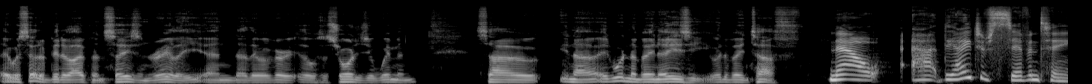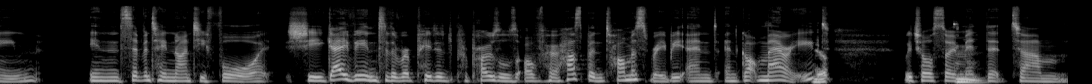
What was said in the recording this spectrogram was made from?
it was sort of a bit of open season, really. And uh, there were very there was a shortage of women. So, you know, it wouldn't have been easy. It would have been tough. Now, at the age of 17, in 1794, she gave in to the repeated proposals of her husband, Thomas Reibey, and, and got married, yep. which also mm. meant that um,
